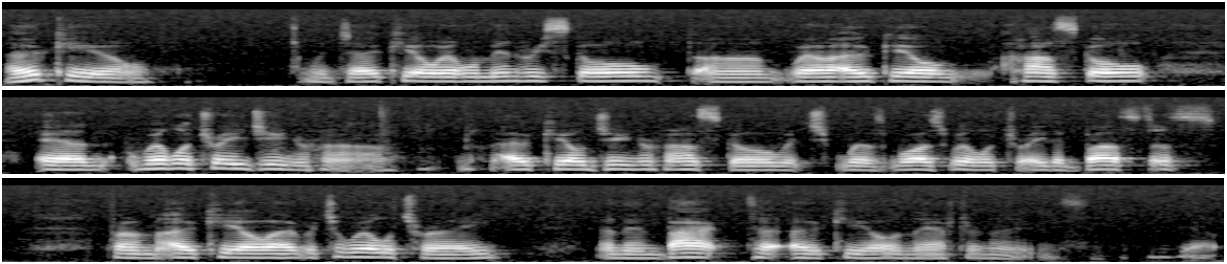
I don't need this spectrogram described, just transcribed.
Oak Hill. Went to Oak Hill Elementary School, um, well, Oak Hill High School, and Willow Tree Junior High. Oak Hill Junior High School, which was, was Willow Tree. They bust us from Oak Hill over to Willow Tree, and then back to Oak Hill in the afternoons. Yep.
